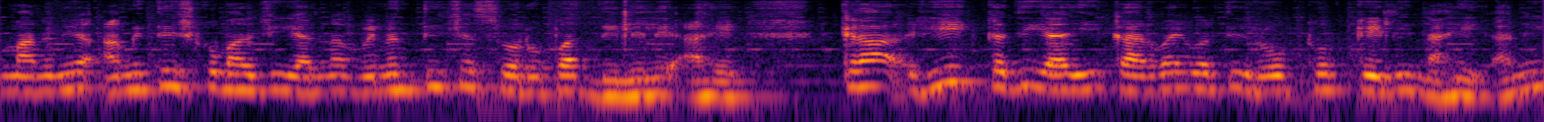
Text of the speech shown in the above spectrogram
माननीय अमितेश कुमारजी यांना विनंतीच्या स्वरूपात दिलेले आहे. का ही कधी या ही कारवाईवरती रोकठोक केली नाही? आणि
